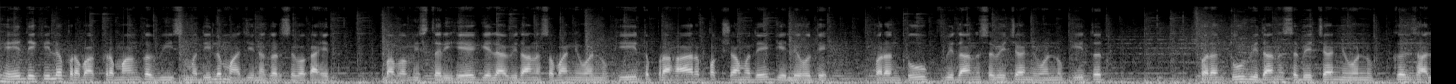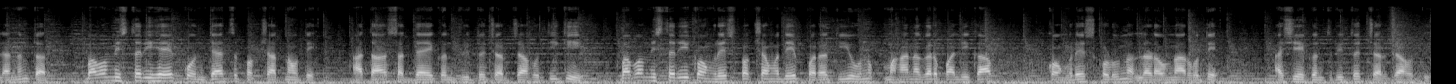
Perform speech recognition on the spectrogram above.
हे देखील प्रभाग क्रमांक वीसमधील माजी नगरसेवक आहेत. बाबा मिस्त्री हे गेल्या विधानसभा निवडणुकीत प्रहार पक्षामध्ये गेले होते. परंतु विधानसभेच्या निवडणुकीत परंतु विधानसभेच्या निवडणूक झाल्यानंतर बाबा मिस्त्री हे कोणत्याच पक्षात नव्हते. आता सध्या एकत्रित चर्चा होती की बाबा मिस्त्री काँग्रेस पक्षामध्ये परत येऊन महानगरपालिका काँग्रेसकडून लढवणार होते अशी एकत्रित चर्चा होती.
